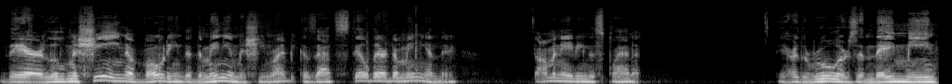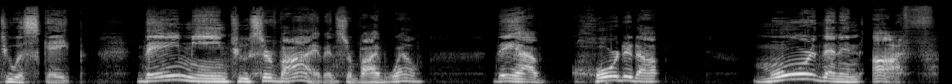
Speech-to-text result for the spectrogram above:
their little machine of voting the dominion machine, right? Because that's still their dominion. They're dominating this planet. They are the rulers and they mean to escape. They mean to survive and survive well. They have hoarded up more than enough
